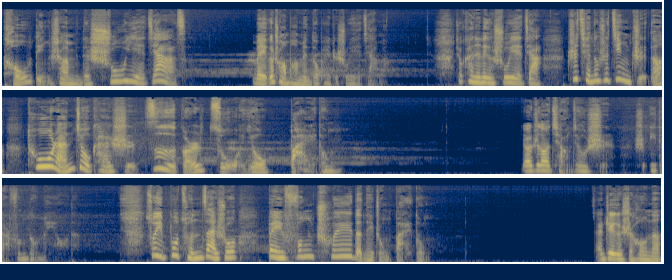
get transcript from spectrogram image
头顶上面的输液架子，每个床旁边都配着输液架嘛，就看见那个输液架之前都是静止的，突然就开始自个儿左右摆动。要知道抢救室是一点风都没有的，所以不存在说被风吹的那种摆动。但这个时候呢，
